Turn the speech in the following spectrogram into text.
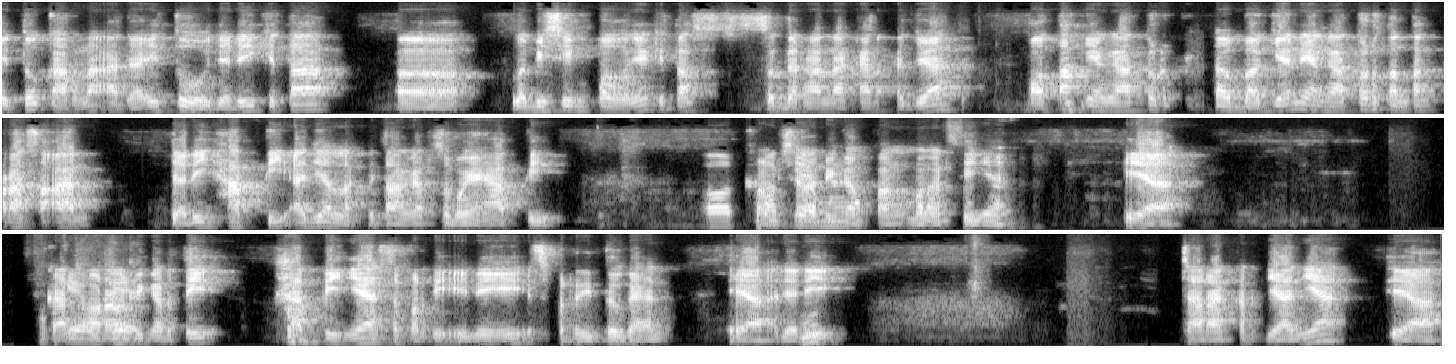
itu karena ada itu. Jadi kita uh, lebih simpelnya kita sederhanakan aja otak yang ngatur uh, bagian yang ngatur tentang perasaan. Jadi hati aja lah kita anggap sebagai hati. Oh, Kalau bisa lebih gampang mengertinya. Iya. Kan okay, orang okay. mengerti hatinya seperti ini, seperti itu kan. Ya, jadi cara kerjanya ya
